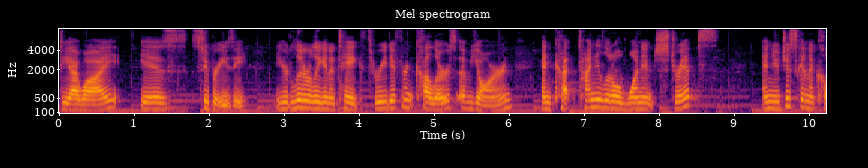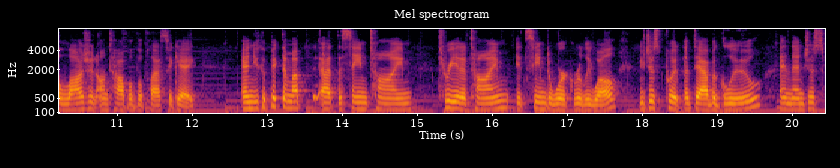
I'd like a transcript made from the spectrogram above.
DIY is super easy. You're literally gonna take three different colors of yarn and cut tiny little one inch strips and you're just gonna collage it on top of a plastic egg. And you could pick them up at the same time, three at a time. It seemed to work really well. You just put a dab of glue and then just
